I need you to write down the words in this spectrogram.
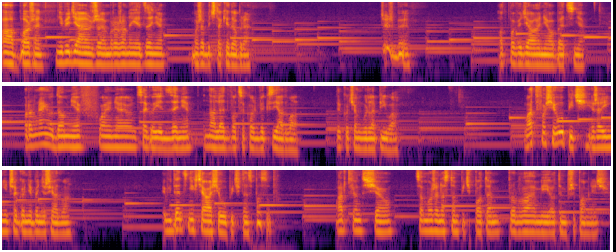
O Boże, nie wiedziałem, że mrożone jedzenie może być takie dobre. Czyżby? Odpowiedziała nieobecnie. W porównaniu do mnie wchłaniającego jedzenie, ona ledwo cokolwiek zjadła, tylko ciągle lepiła. Łatwo się upić, jeżeli niczego nie będziesz jadła. Ewidentnie chciała się upić w ten sposób. Martwiąc się, co może nastąpić potem, próbowałem jej o tym przypomnieć.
